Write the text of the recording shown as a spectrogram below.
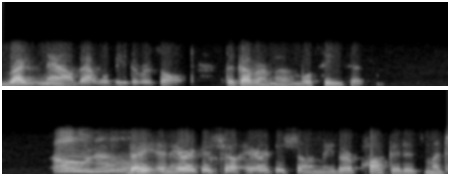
right now that will be the result. The government will seize it. Oh no. They and Erik is show, Erik is showing me their pocket is much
